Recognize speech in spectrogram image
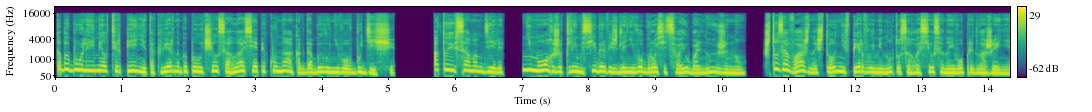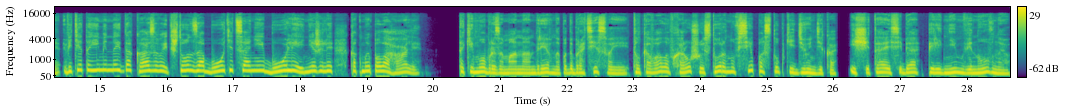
Кабы более имел терпение, так верно бы получил согласие опекуна, когда был у него в будище. А то и в самом деле, не мог же Клим Сидорович для него бросить свою больную жену. Что за важность, что он не в первую минуту согласился на его предложение? Ведь это именно и доказывает, что он заботится о ней более, нежели как мы полагали. Таким образом, Анна Андреевна по доброте своей толковала в хорошую сторону все поступки Дюндика и, считая себя перед ним виновную,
